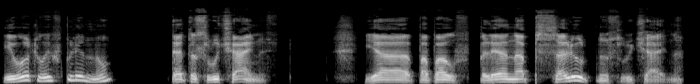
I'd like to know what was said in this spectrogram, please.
и вот вы в плену. Это случайность. Я попал в плен абсолютно случайно.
